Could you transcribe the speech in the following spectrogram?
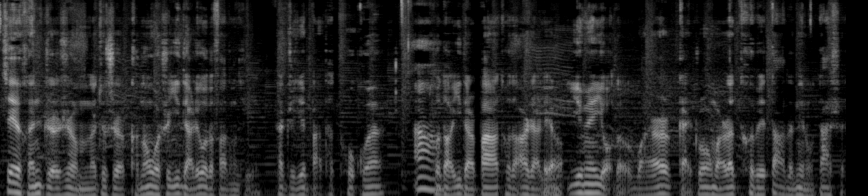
这个狠指的是什么呢？就是可能我是一点六的发动机，他直接把它拓宽，啊拖到一点八，拖到二点零。因为有的玩改装玩的特别大的那种大神，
